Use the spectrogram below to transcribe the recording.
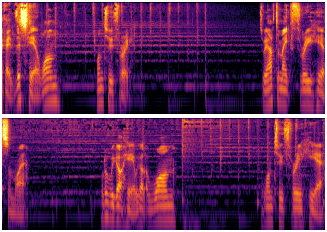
Okay, this here. One, one, two, three. So we have to make three here somewhere. What have we got here? We got a one, one, two, three here.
